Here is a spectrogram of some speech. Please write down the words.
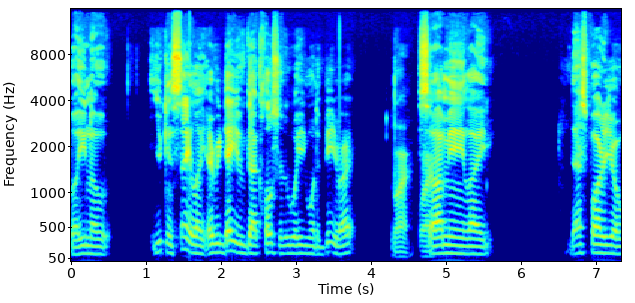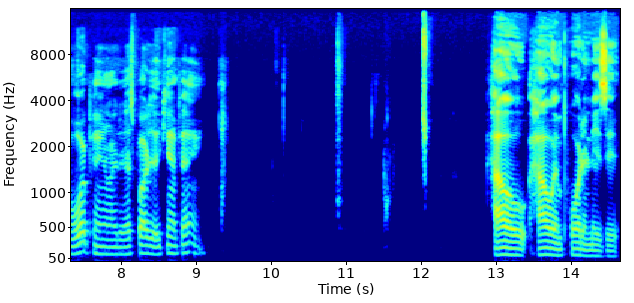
But you know, you can say like every day you've got closer to where you want to be, right? Right. Right. So I mean, like, that's part of your war pain right there. That's part of your campaign. How how important is it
